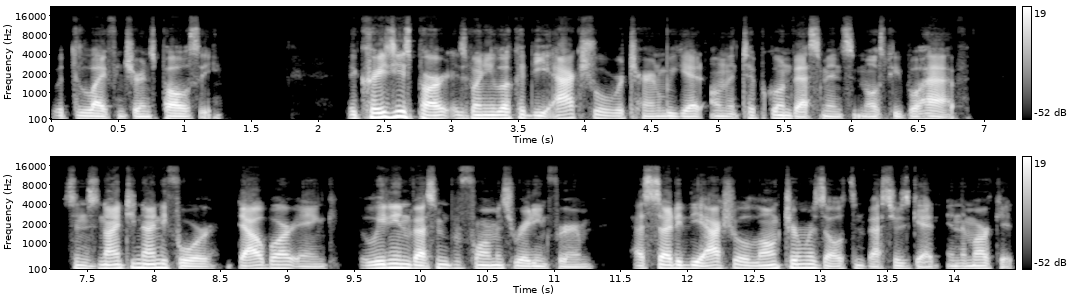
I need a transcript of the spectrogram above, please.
with the life insurance policy. The craziest part is when you look at the actual return we get on the typical investments most people have. Since 1994, Dalbar Inc., the leading investment performance rating firm, has studied the actual long term results investors get in the market.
